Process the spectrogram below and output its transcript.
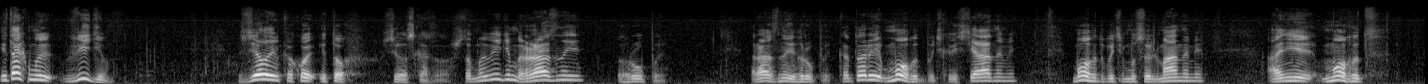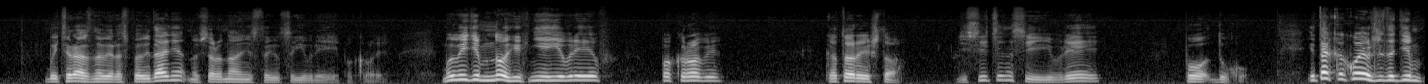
Итак, мы видим, сделаем какой итог всего сказанного, что мы видим разные группы, разные группы, которые могут быть христианами, могут быть мусульманами, они могут быть разного вероисповедания, но все равно они остаются евреи по крови. Мы видим многих неевреев по крови, которые что? Действительности евреи по духу. Итак, какое же дадим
